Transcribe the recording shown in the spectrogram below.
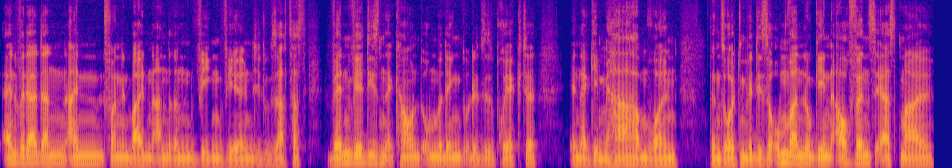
entweder dann einen von den beiden anderen Wegen wählen, die du gesagt hast, wenn wir diesen Account unbedingt oder diese Projekte in der GmbH haben wollen, dann sollten wir diese Umwandlung gehen, auch wenn es erstmal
